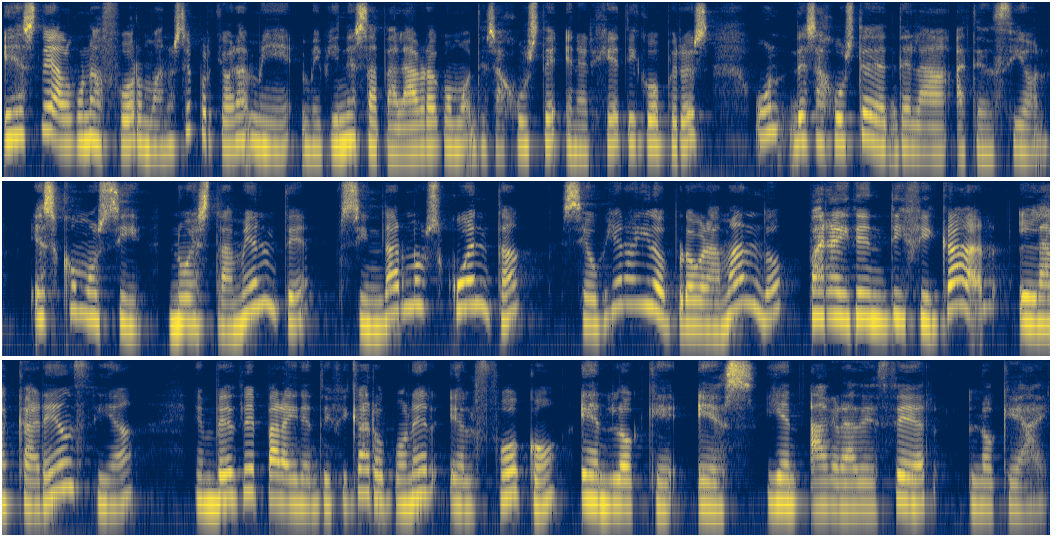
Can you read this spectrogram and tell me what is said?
es de alguna forma, no sé por qué ahora me, viene esa palabra como desajuste energético, pero es un desajuste de la atención. Es como si nuestra mente, sin darnos cuenta, se hubiera ido programando para identificar la carencia en vez de para identificar o poner el foco en lo que es y en agradecer lo que hay.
